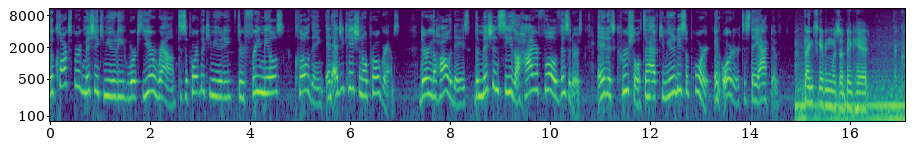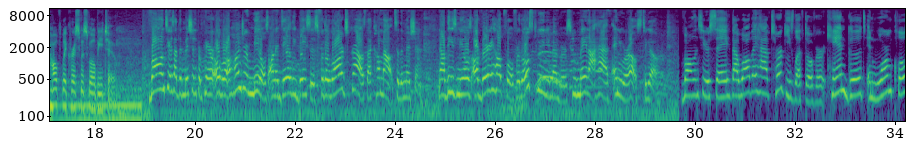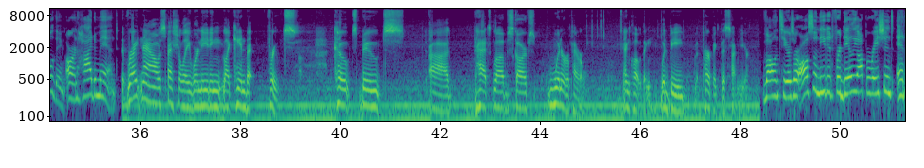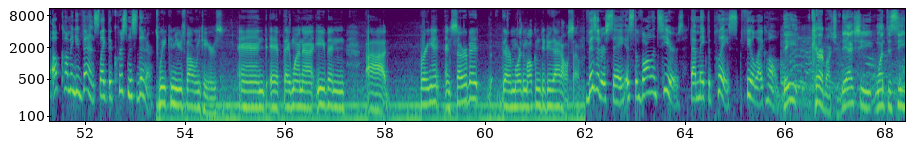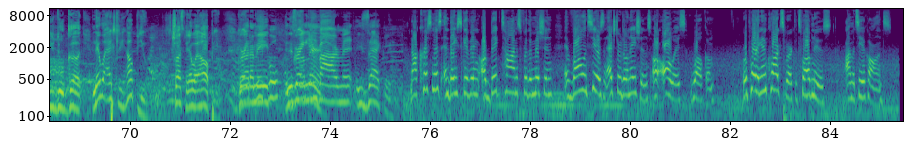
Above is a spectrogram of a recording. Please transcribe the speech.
The Clarksburg Mission community works year-round to support the community through free meals, clothing, and educational programs. During the holidays, the mission sees a higher flow of visitors, and it is crucial to have community support in order to stay active. Thanksgiving was a big hit. Hopefully Christmas will be too. Volunteers at the mission prepare over 100 meals on a daily basis for the large crowds that come out to the mission. Now these meals are very helpful for those community members who may not have anywhere else to go. Volunteers say that while they have turkeys left over, canned goods and warm clothing are in high demand. Right now, especially, we're needing like canned fruits, coats, boots, uh, hats, gloves, scarves, winter apparel, and clothing would be perfect this time of year. Volunteers are also needed for daily operations and upcoming events like the Christmas dinner. We can use volunteers, and if they want to even uh, bring it and serve it, they're more than welcome to do that also. Visitors say it's the volunteers that make the place feel like home. They care about you. They actually want to see you do good, and they will actually help you. Trust me, they will help you. you great know what I mean? people, great environment. Exactly. Now, Christmas and Thanksgiving are big times for the mission, and volunteers and extra donations are always welcome. Reporting in Clarksburg for 12 News, I'm Atia Collins.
